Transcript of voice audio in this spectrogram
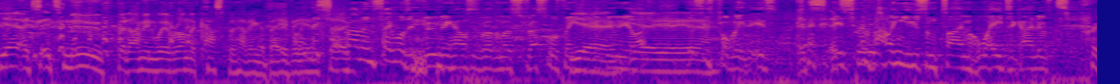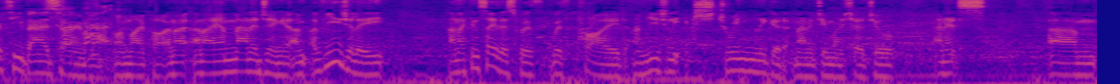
Yeah, it's it's moved, but I mean we're on the cusp of having a baby, They and turn so around and say, "Was it moving house is one of the most stressful things you can do in your yeah, life?" yeah, This is probably it's It's- it's, it's pretty- allowing you some time away to kind of. It's pretty bad time back. on my part, and I and I am managing it. I'm, I've usually, and I can say this with with pride, I'm usually extremely good at managing my schedule, and it's um,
